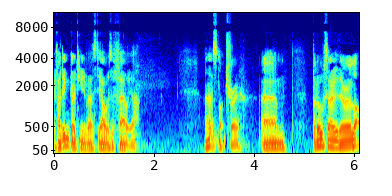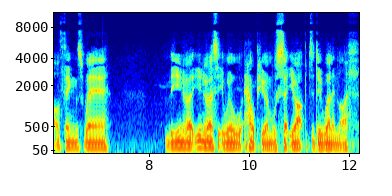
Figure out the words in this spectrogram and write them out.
If I didn't go to university, I was a failure. And that's not true. Um, but also there are a lot of things where the univer- university will help you and will set you up to do well in life,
